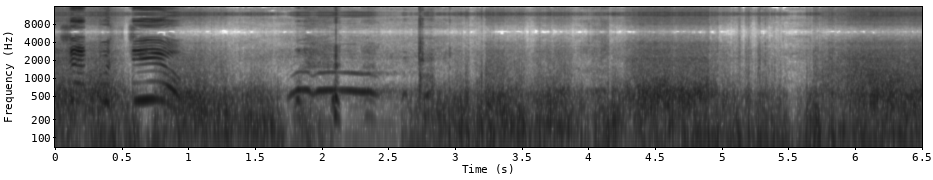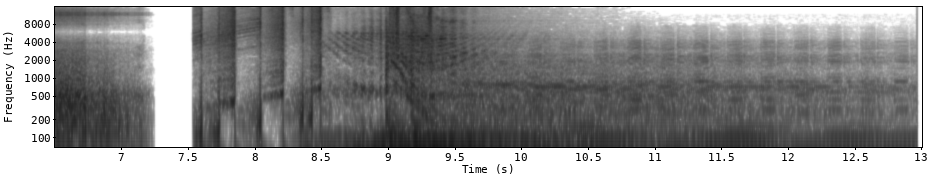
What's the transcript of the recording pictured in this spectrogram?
Obrigado, já curtiu! Uhul.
